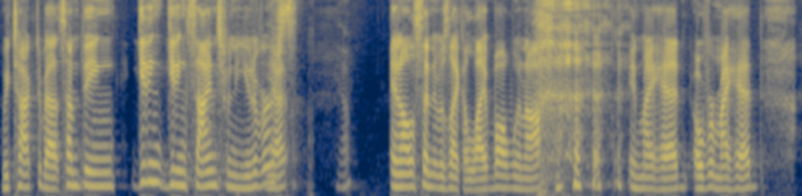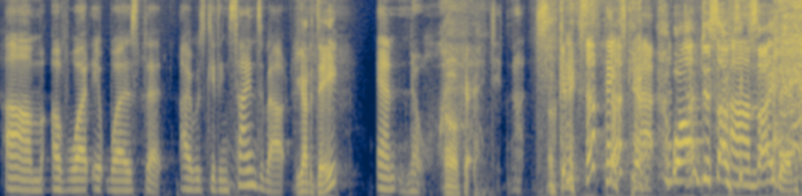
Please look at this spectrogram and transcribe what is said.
We talked about something getting getting signs from the universe. Yep. Yep. And all of a sudden, it was like a light bulb went off in my head, over my head, um, of what it was that I was getting signs about. You got a date? And no, Oh, okay. I did not. Okay, thanks, thanks Kat. Well, I'm just, I was Um, excited.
